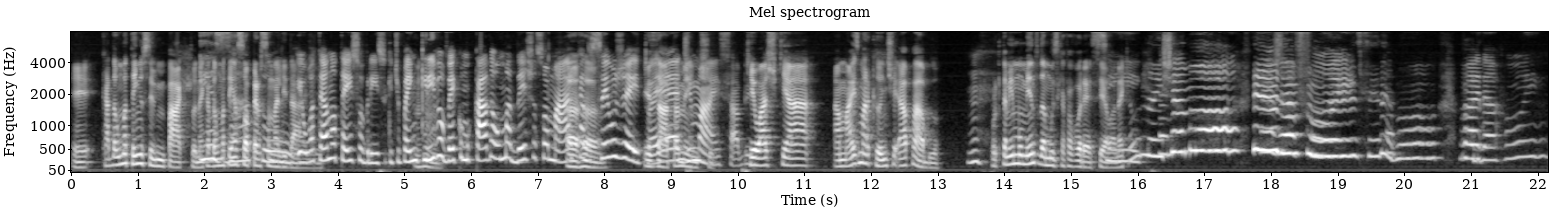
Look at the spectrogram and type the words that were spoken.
é, cada uma tem o seu impacto, né? Cada uma tem a sua Exato. personalidade. Eu até anotei sobre isso, que, tipo, é incrível ver como cada uma deixa a sua marca do seu jeito. É Exatamente. demais, sabe? Que eu acho que a, a mais marcante é a Pablo. Hum. Porque também o momento da música favorece ela, né? Que Sim. ela me chamou, eu já fui, se der bom. Vai dar ruim.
